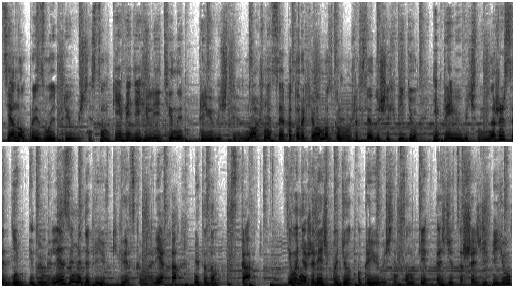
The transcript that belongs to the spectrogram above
Стеnon производит прививочные станки в виде гильотины, прививочные ножницы, о которых я вам расскажу уже в следующих видео, и прививочные ножи с одним и двумя лезвиями для прививки грецкого ореха методом скарки. Сегодня же речь пойдет о прививочном станке SGC6 GPU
